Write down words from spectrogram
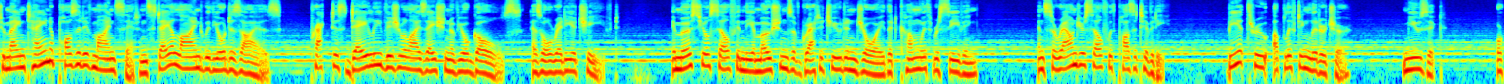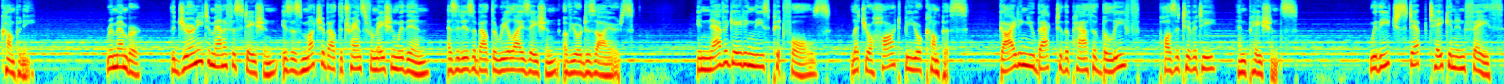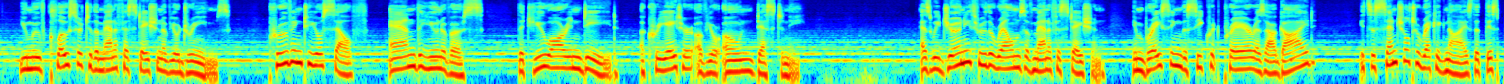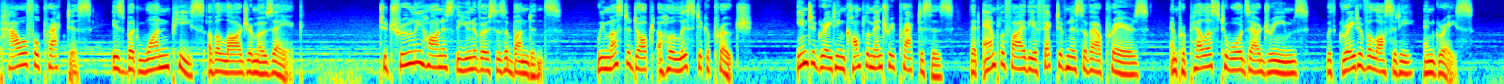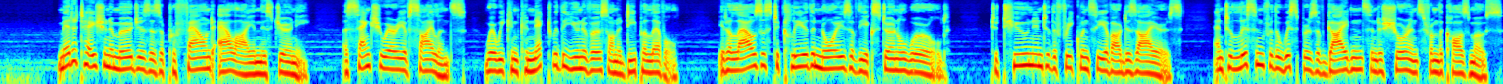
To maintain a positive mindset and stay aligned with your desires, practice daily visualization of your goals as already achieved. Immerse yourself in the emotions of gratitude and joy that come with receiving, and surround yourself with positivity, be it through uplifting literature, music, or company. Remember, the journey to manifestation is as much about the transformation within as it is about the realization of your desires. In navigating these pitfalls, let your heart be your compass, guiding you back to the path of belief, positivity, and patience. With each step taken in faith, you move closer to the manifestation of your dreams, proving to yourself and the universe that you are indeed a creator of your own destiny. As we journey through the realms of manifestation, embracing the secret prayer as our guide, it's essential to recognize that this powerful practice is but one piece of a larger mosaic. To truly harness the universe's abundance, we must adopt a holistic approach, integrating complementary practices that amplify the effectiveness of our prayers and propel us towards our dreams with greater velocity and grace. Meditation emerges as a profound ally in this journey, a sanctuary of silence where we can connect with the universe on a deeper level. It allows us to clear the noise of the external world, to tune into the frequency of our desires, and to listen for the whispers of guidance and assurance from the cosmos.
